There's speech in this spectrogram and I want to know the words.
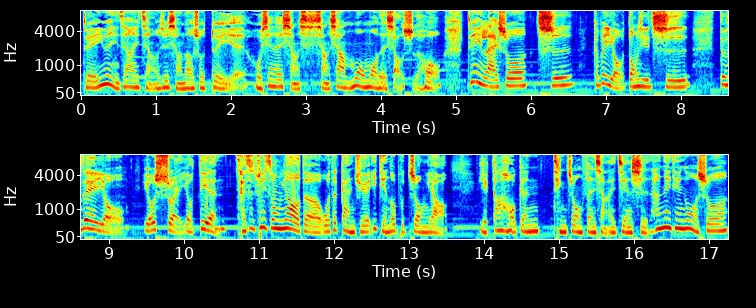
对，因为你这样一讲，我就想到说，对耶，我现在想想象默默的小时候，对你来说，吃可不可以有东西吃，对不对？有有水有电才是最重要的，我的感觉一点都不重要。也刚好跟听众分享一件事，他那天跟我说，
